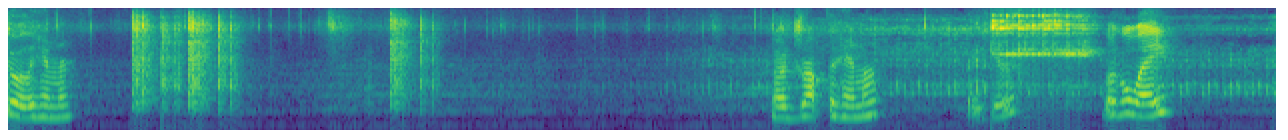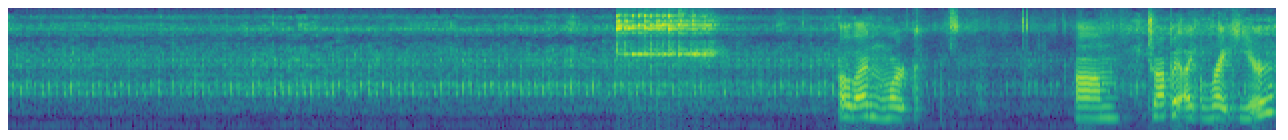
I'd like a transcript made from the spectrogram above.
Throw the hammer. Now drop the hammer right here. Look away. Oh, that didn't work. Um, drop it like right here.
